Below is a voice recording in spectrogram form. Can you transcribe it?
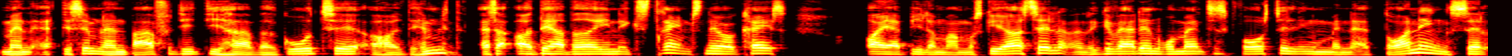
Men at det er simpelthen bare, fordi de har været gode til at holde det hemmeligt. Altså, og det har været en ekstremt snæver kreds. Og jeg bilder mig måske også selv, og det kan være, det er en romantisk forestilling, men at dronningen selv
